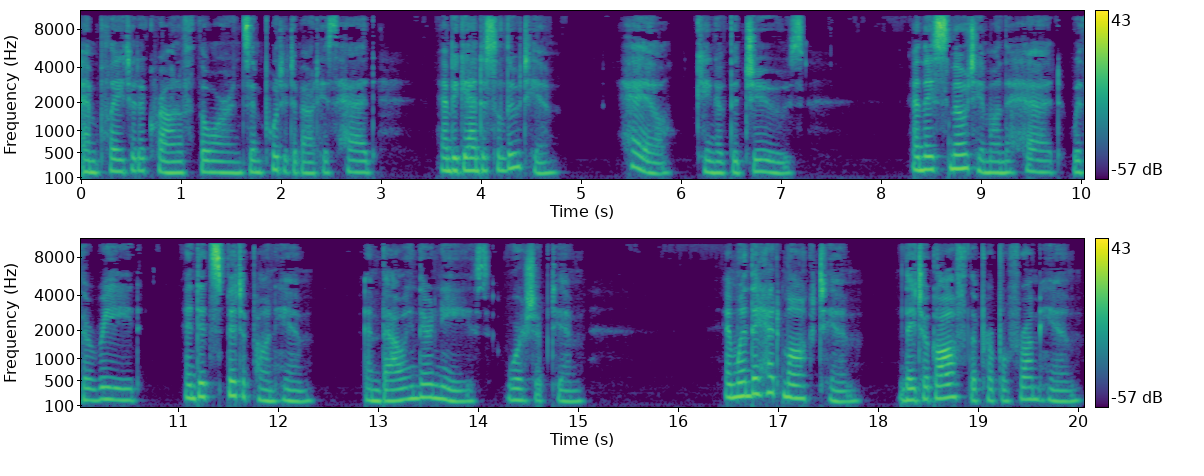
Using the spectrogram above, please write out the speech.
and plaited a crown of thorns, and put it about his head, and began to salute him, Hail, King of the Jews! And they smote him on the head with a reed, and did spit upon him, and bowing their knees worshipped him. And when they had mocked him, they took off the purple from him,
